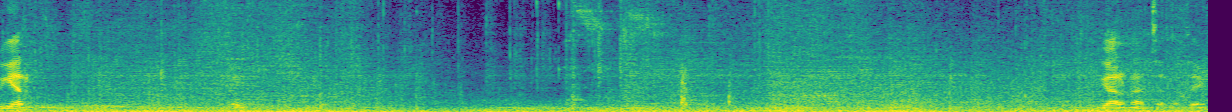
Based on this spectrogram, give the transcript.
We got him? Nope. We got him that time, I think.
